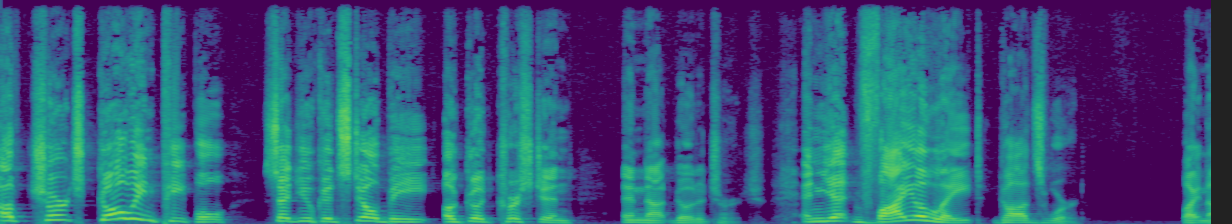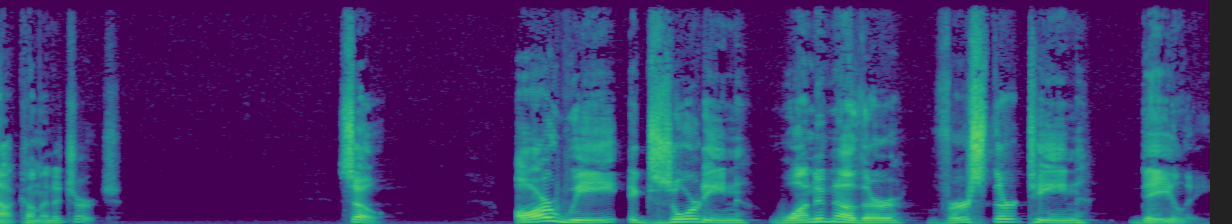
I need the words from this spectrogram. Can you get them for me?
of church going people said you could still be a good Christian and not go to church, and yet violate God's word by not coming to church. So, are we exhorting one another, verse 13, daily?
